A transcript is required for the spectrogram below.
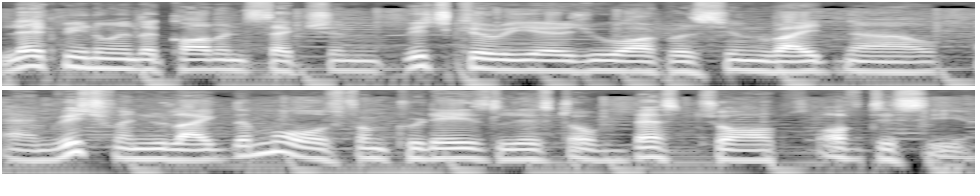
let me know in the comment section which career you are pursuing right now and which one you like the most from today's list of best jobs of this year.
